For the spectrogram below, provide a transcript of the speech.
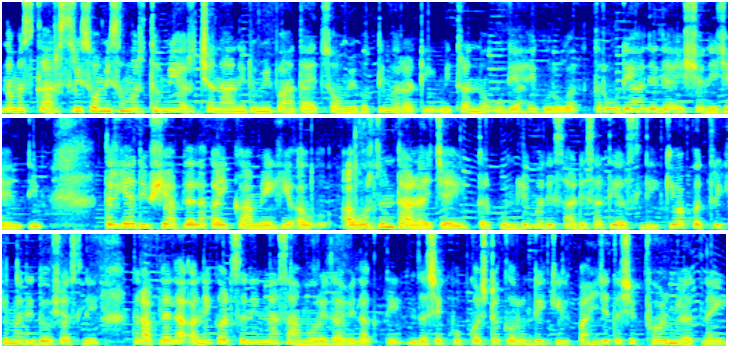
नमस्कार. श्री स्वामी समर्थ मी अर्चना आणि तुम्ही पाहत आहेत स्वामी भक्ती मराठी. मित्रांनो उद्या आहे गुरुवार. तर उद्या आलेली आहे शनी जयंती. तर या दिवशी आपल्याला काही कामे ही आव आवर्जून टाळायची आहे. तर कुंडलीमध्ये साडेसाती असली किंवा पत्रिकेमध्ये दोष असले तर आपल्याला अनेक अडचणींना सामोरे जावे लागते. जसे खूप कष्ट करून देखील पाहिजे तसे फळ मिळत नाही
